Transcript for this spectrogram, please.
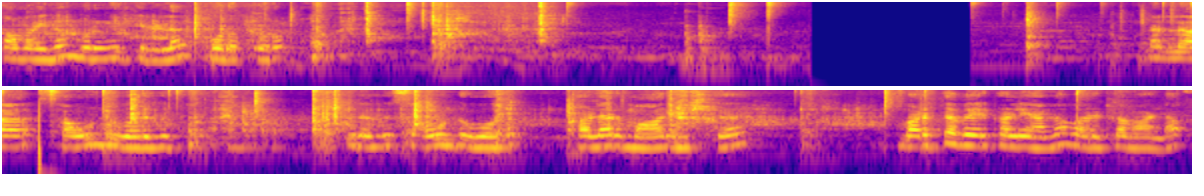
நம்ம இதை முருங்கைக்கீரையில் போட போகிறோம் நல்லா சவுண்டு வருது. இது வந்து சவுண்டு வரும். கலர் மாறிட்டு வறுத்த வேர்க்கடலையான வறுக்க வேண்டாம்.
